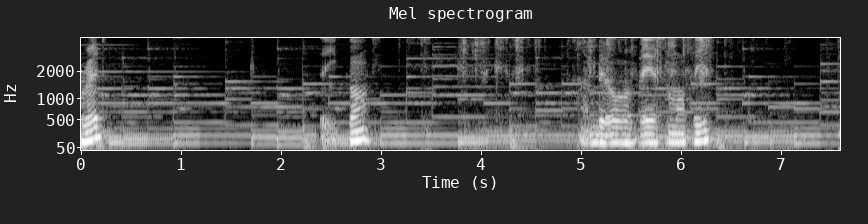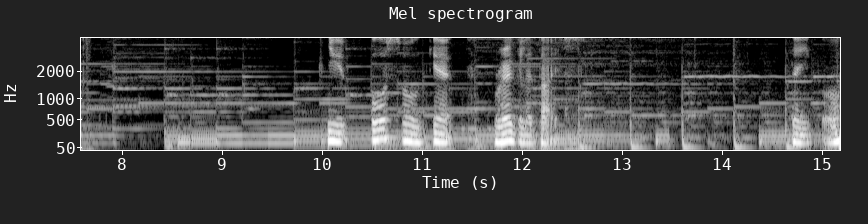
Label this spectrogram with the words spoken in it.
red there you go. A bit of ASMR for you. You also get regular dice. There you go.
